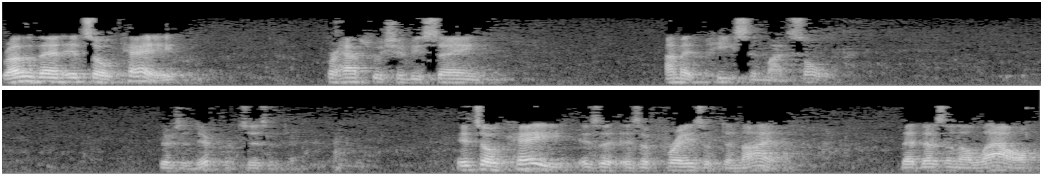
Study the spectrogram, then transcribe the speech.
Rather than it's okay, perhaps we should be saying, I'm at peace in my soul. There's a difference, isn't there? It's okay is a, is a phrase of denial that doesn't allow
